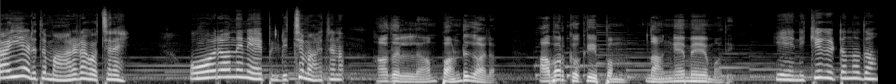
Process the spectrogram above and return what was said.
കൈയെടുത്ത് മാറട കൊച്ചനെ. ഓരോന്നിനെയായി പിടിച്ചു മാറ്റണം. അതെല്ലാം പണ്ടുകാലം അവർക്കൊക്കെ ഇപ്പം നങ്ങേമേ മതി. എനിക്ക് കിട്ടുന്നതോ?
